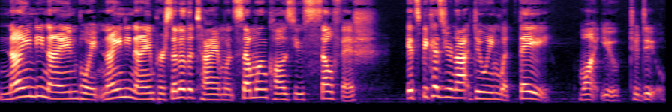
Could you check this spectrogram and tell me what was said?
99.99% of the time, when someone calls you selfish, it's because you're not doing what they want you to do.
